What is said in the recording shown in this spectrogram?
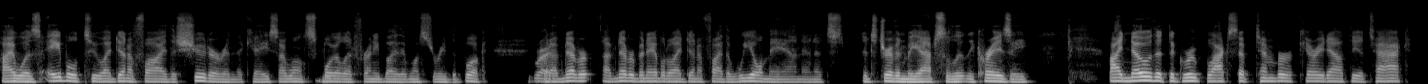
I was able to identify the shooter in the case. I won't mm-hmm. spoil it for anybody that wants to read the book. Right. But I've never I've never been able to identify the wheelman, and it's it's driven me absolutely crazy. I know that the group Black September carried out the attack.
